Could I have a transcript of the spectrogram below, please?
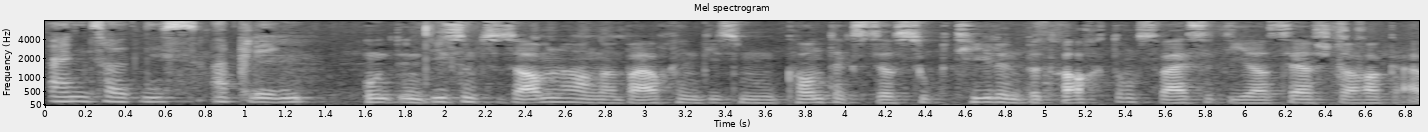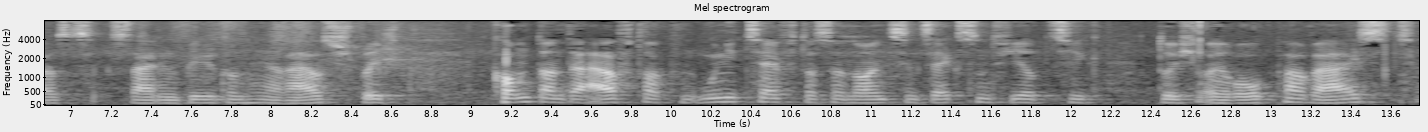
ein Zeugnis ablegen. Und in diesem Zusammenhang, aber auch in diesem Kontext der subtilen Betrachtungsweise, die ja sehr stark aus seinen Bildern herausspricht, kommt dann der Auftrag von UNICEF, dass er 1946 durch Europa reist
